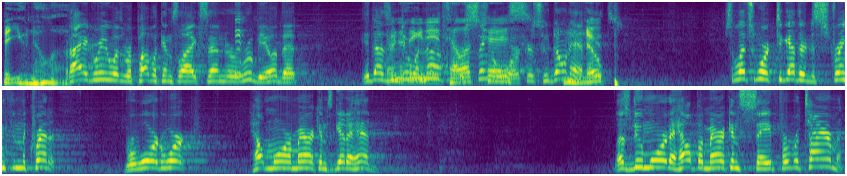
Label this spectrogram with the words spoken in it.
that you know of. But I agree with Republicans like Senator Rubio that it doesn't do Anything you need enough tell for us, single Chase? workers who don't have Nope. kids. So let's work together to strengthen the credit, reward work, help more Americans get ahead. Let's do more to help Americans save for retirement.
